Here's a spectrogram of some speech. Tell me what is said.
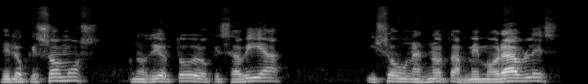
de lo que somos, nos dio todo lo que sabía, hizo unas notas memorables,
